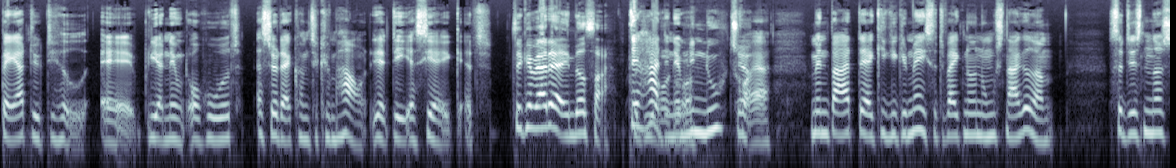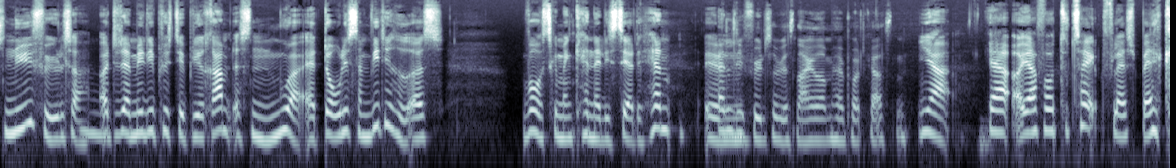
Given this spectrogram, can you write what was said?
bæredygtighed øh, bliver nævnt overhovedet. Altså, da jeg kom til København, ja, det, jeg siger ikke, at Det kan være, det har ændret sig. det de har det nemlig nu, tror ja. jeg. Men bare da jeg gik i gymnasiet, det var ikke noget, nogen snakkede om. Så det er sådan også nye følelser. Mm. Og det der med lige pludselig at blive ramt af sådan en mur af dårlig samvittighed også. Hvor skal man kanalisere det hen? Alle de Øhm, følelser, vi har snakket om her i podcasten. ja, Ja, og jeg får totalt flashback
